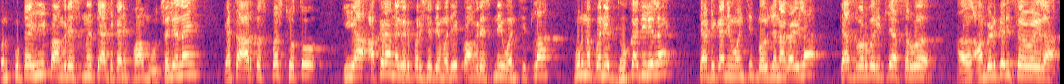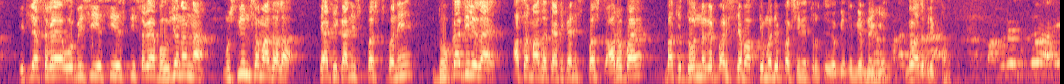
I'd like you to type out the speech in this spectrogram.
पण कुठंही काँग्रेसनं त्या ठिकाणी फॉर्म उचलले नाही. याचा अर्थ स्पष्ट होतो की या अकरा नगर परिषदेमध्ये काँग्रेसने वंचितला पूर्णपणे धोका दिलेला आहे. त्या ठिकाणी वंचित बहुजन आघाडीला त्याचबरोबर इथल्या सर्व आंबेडकरी चळवळीला इथल्या सगळ्या OBC S C S T सगळ्या बहुजनांना मुस्लिम समाजाला त्या ठिकाणी स्पष्टपणे धोका दिलेला आहे असा माझा त्या ठिकाणी स्पष्ट आरोप आहे. बाकी दोन नगर परिषदेच्या बाबतीमध्ये पक्ष नेतृत्व योग्य ते निर्णय घेईल. मी माझा ब्रेक थांबतो. काँग्रेसचं आणि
